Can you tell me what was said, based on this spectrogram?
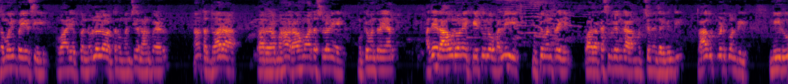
సమూహింపజేసి వారి యొక్క నుళ్ళలో అతను మంచిగా నానిపోయాడు. తద్వారా వారు మహా రాహుమాదశలోనే ముఖ్యమంత్రి అయ్యారు అదే రాహులోనే కేతువులో మళ్ళీ ముఖ్యమంత్రి అయి వారు ఆకస్మికంగా మృతి చెందడం జరిగింది. బాగా గుర్తుపెట్టుకోండి మీరు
